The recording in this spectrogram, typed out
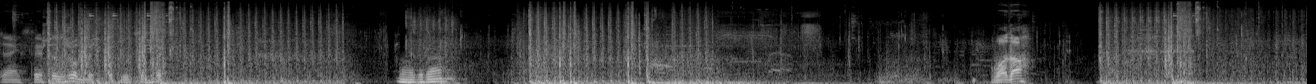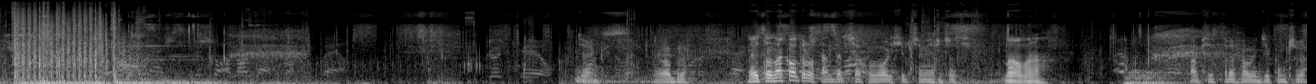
Dzięki, to jeszcze zrzut byś kupił cycek. Dobra. Woda? Dzięki. Dobra. No i co, na Control Center trzeba powoli się przemieszczać. Dobra. Tam się strefa będzie kończyła.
